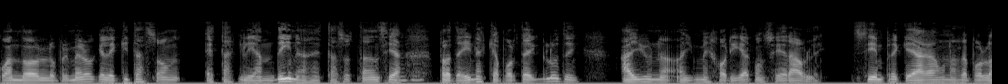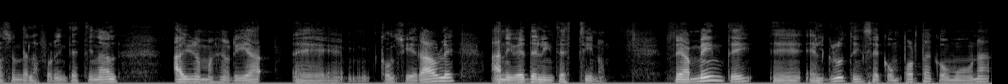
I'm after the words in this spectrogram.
cuando lo primero que le quitas son estas gliandinas, estas sustancias, proteínas que aporta el gluten, hay una hay mejoría considerable. Siempre que hagas una repoblación de la flora intestinal, hay una mejoría eh, considerable a nivel del intestino. Realmente eh, el gluten se comporta como una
